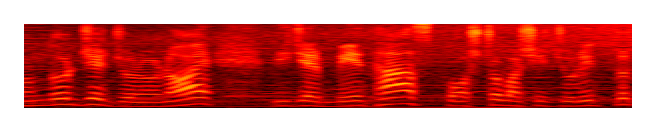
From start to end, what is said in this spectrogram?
সৌন্দর্যের জন্য নয়, নিজের মেধা, স্পষ্টভাষী চরিত্র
